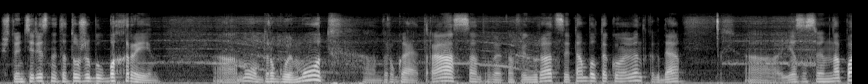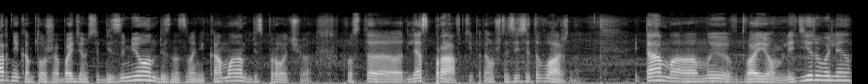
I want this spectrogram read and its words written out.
Что интересно, это тоже был Бахрейн. А, ну, другой мод, э, другая трасса, другая конфигурация. И там был такой момент, когда я за своим напарником тоже обойдемся без имен, без названий команд, без прочего. Просто для справки, потому что здесь это важно. И там мы вдвоем лидировали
